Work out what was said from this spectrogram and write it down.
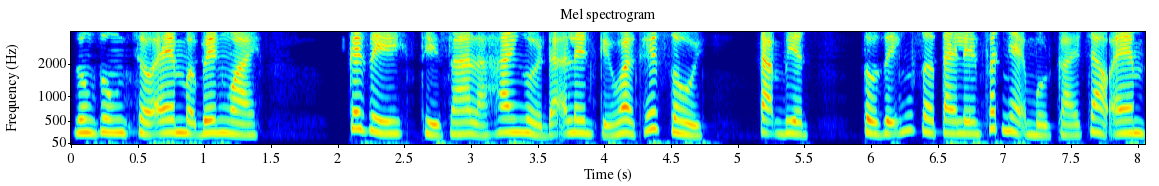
Dung Dung chờ em ở bên ngoài. Cái gì? Thì ra là hai người đã lên kế hoạch hết rồi. Tạm biệt. Tổ dĩnh giơ tay lên phát nhẹ một cái chào em.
